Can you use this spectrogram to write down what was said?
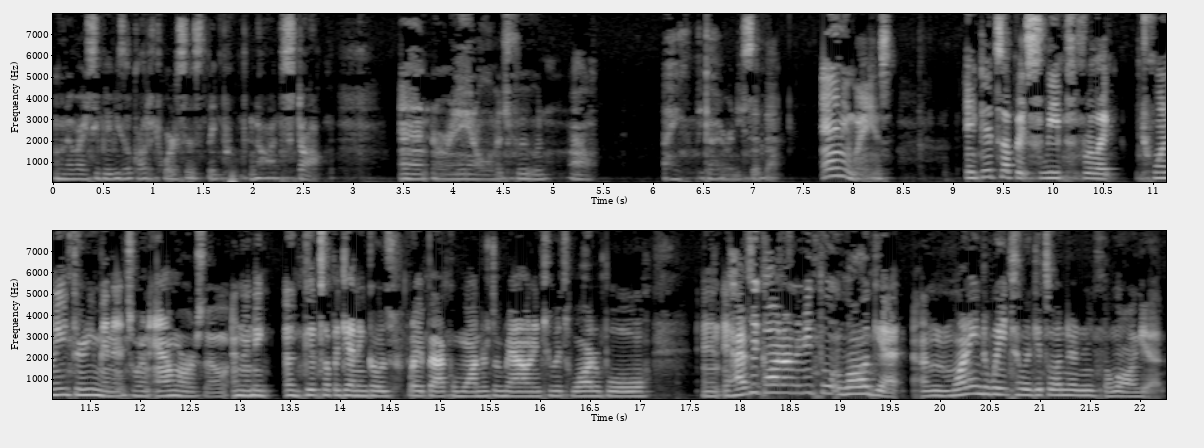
whenever I see babies sulcata tortoises, they poop non-stop. And already ate all of its food. Wow. I think I already said that. Anyways, it gets up, it sleeps for like 20, 30 minutes or an hour or so, and then it, it gets up again and goes right back and wanders around into its water bowl. And it hasn't gone underneath the log yet. I'm wanting to wait till it gets underneath the log yet.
